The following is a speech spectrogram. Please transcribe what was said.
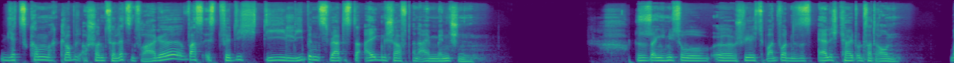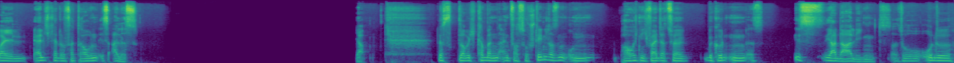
jetzt kommen glaube ich, auch schon zur letzten Frage. Was ist für dich die liebenswerteste Eigenschaft an einem Menschen? Das ist eigentlich nicht so äh, schwierig zu beantworten. Das ist Ehrlichkeit und Vertrauen. Weil Ehrlichkeit und Vertrauen ist alles. Ja. Das, glaube ich, kann man einfach so stehen lassen und brauche ich nicht weiter zu begründen. Es ist ja naheliegend. Also ohne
